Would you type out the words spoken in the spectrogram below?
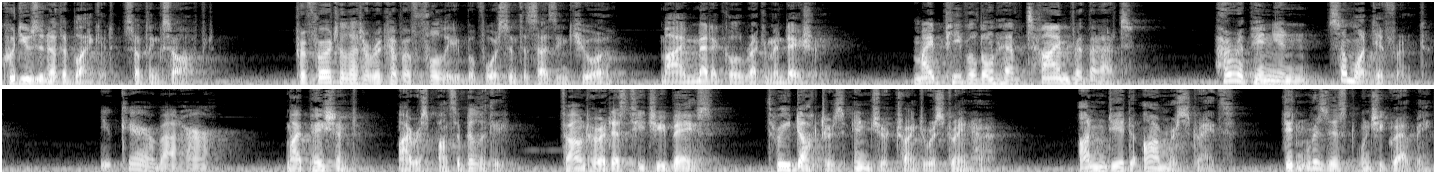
Could use another blanket. Something soft. Prefer to let her recover fully before synthesizing cure. My medical recommendation. My people don't have time for that. Her opinion, somewhat different. You care about her. My patient. My responsibility. Found her at STG base. Three doctors injured trying to restrain her. Undid arm restraints. Didn't resist when she grabbed me.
